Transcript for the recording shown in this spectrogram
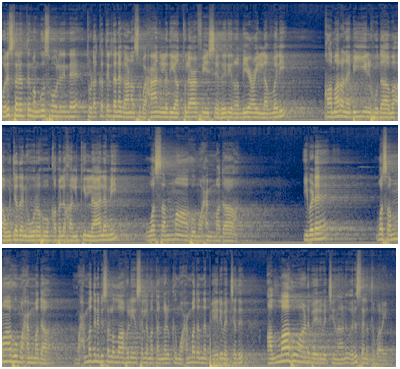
ഒരു സ്ഥലത്ത് മങ്കൂസ് മൗലിദിന്റെ തുടക്കത്തിൽ തന്നെ കാണാം. സുബഹാൻ അല്ലതി അത്തുലാഫി ഷെഹരി റബിയൽ അവലി ഖമർ നബിയിൽ ഹുദാവ ഔജദ നൂറഹു കബൽ ഹൽക്കിൽ ആലമി വസമ്മാഹു മുഹമ്മദ. ഇവിടെ വസമ്മാഹു മുഹമ്മദ. മുഹമ്മദ് നബി സല്ലാഹു അലൈഹി വസല്ലമ തങ്ങൾക്ക് മുഹമ്മദ് എന്ന പേര് വെച്ചത് അള്ളാഹു ആണ് പേര് വെച്ചതെന്നാണ് ഒരു സ്ഥലത്ത് പറയുന്നത്.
